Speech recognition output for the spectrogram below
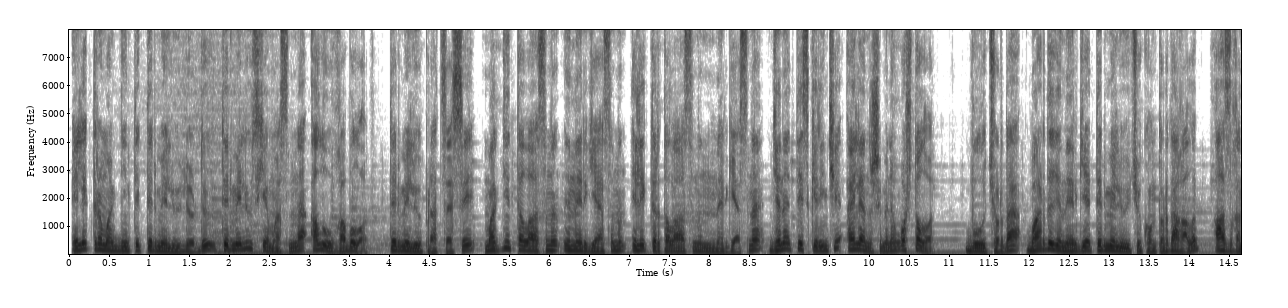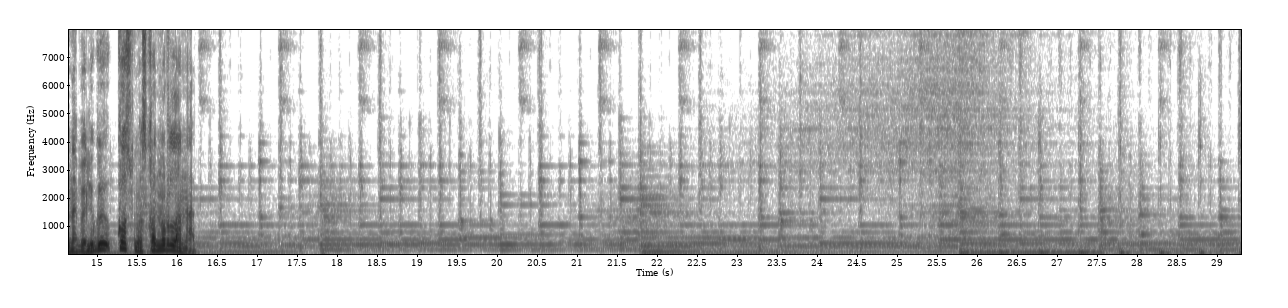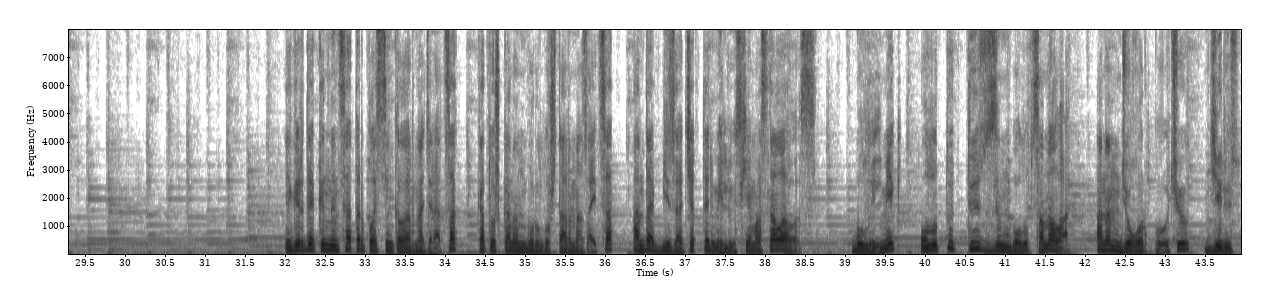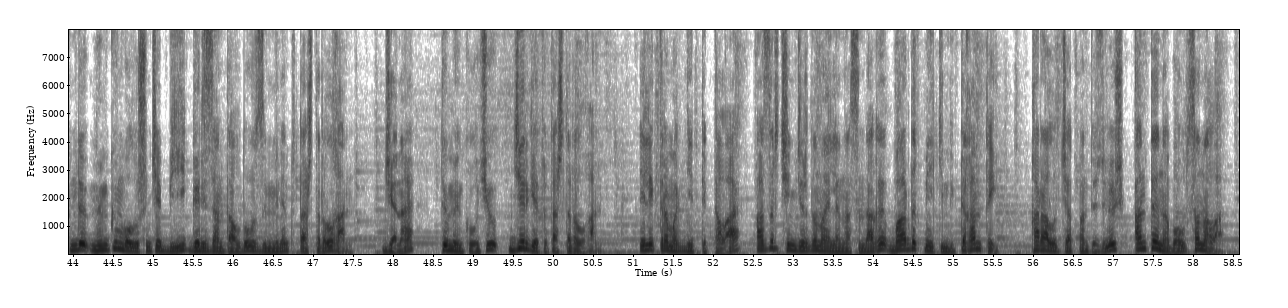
электромагниттик термелүүлөрдү термелүү схемасында алууга болот. Термелүү процесси магнит талаасынын энергиясынын электр талаасынын энергиясына жана тескеринче айланышы менен коштолот. Бул учурда баардык энергия термелүүчү контурда калып аз гана бөлүгү космоско нурланат эгерде конденсатор пластинкаларын ажыратсак катушканын бурулуштарын азайтсак анда биз ачык термелүү схемасын алабыз. Бул илмек олуттуу түз зым болуп саналат. Анын жогорку учу жер үстүндө мүмкүн болушунча бийик горизонталдуу зым менен туташтырылган жана төмөнкү учу жерге туташтырылган. Электромагниттик талаа азыр чынжырдын айланасындагы баардык мейкиндикти камтыйт каралып жаткан түзүлүш антенна болуп саналат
